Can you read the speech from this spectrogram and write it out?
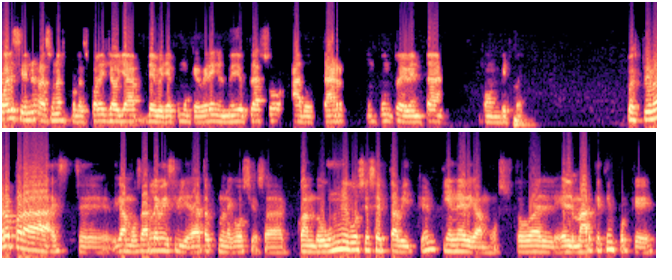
¿cuáles serían las razones por las cuales yo ya debería como que ver en el medio plazo adoptar un punto de venta con Bitcoin? Pues primero para, este, digamos, darle visibilidad a tu negocio. O sea, cuando un negocio acepta Bitcoin, tiene, digamos, todo el, el marketing porque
